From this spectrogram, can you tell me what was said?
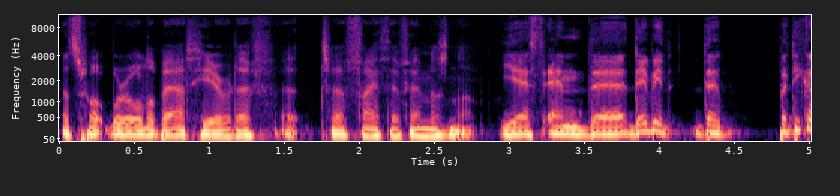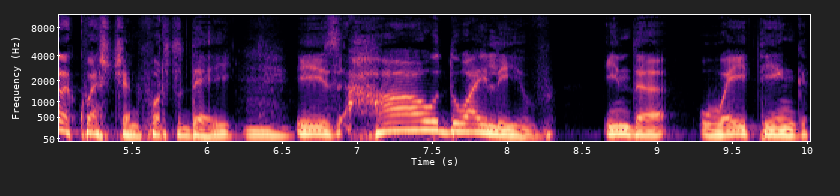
That's what we're all about here at, F- at uh, Faith FM, isn't it? Yes, and uh, David, the particular question for today is how do I live in the waiting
